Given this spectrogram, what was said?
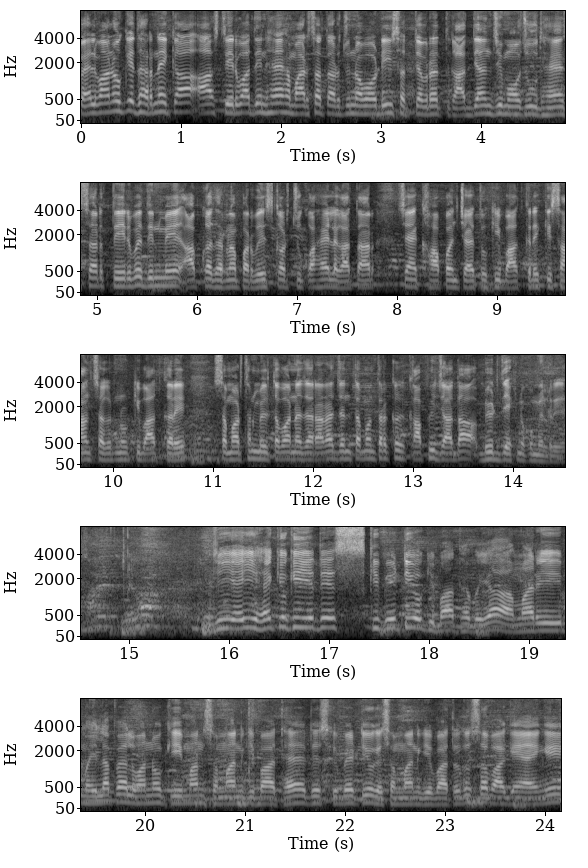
पहलवानों के धरने का आज तेरवा दिन है। हमारे साथ अर्जुन अवॉर्डी, सत्यव्रत काद्यान जी मौजूद हैं। सर तेरहवें दिन में आपका धरना प्रवेश कर चुका है। लगातार चाहे खा पंचायतों की बात करें, किसान संगठनों की बात करें, समर्थन मिलता हुआ नज़र आ रहा है। जनता मंत्र का काफ़ी ज़्यादा भीड़ देखने को मिल रही है। जी यही है क्योंकि ये देश की बेटियों की बात है भैया। हमारी महिला पहलवानों की मान सम्मान की बात है देश की बेटियों के सम्मान की बात है। तो सब आगे आएँगे।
